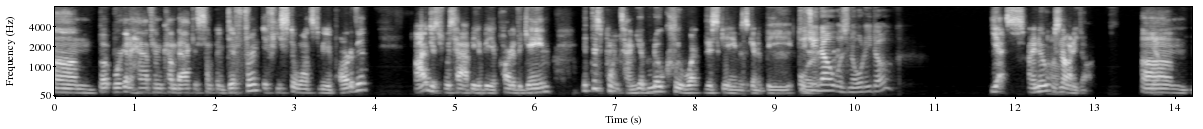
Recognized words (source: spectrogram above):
um, but we're going to have him come back as something different if he still wants to be a part of it. I just was happy to be a part of the game. At this point in time, you have no clue what this game is going to be. Did or- you know it was Naughty Dog? Yes, I knew it was Oh. Naughty Dog. Yeah. Um,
